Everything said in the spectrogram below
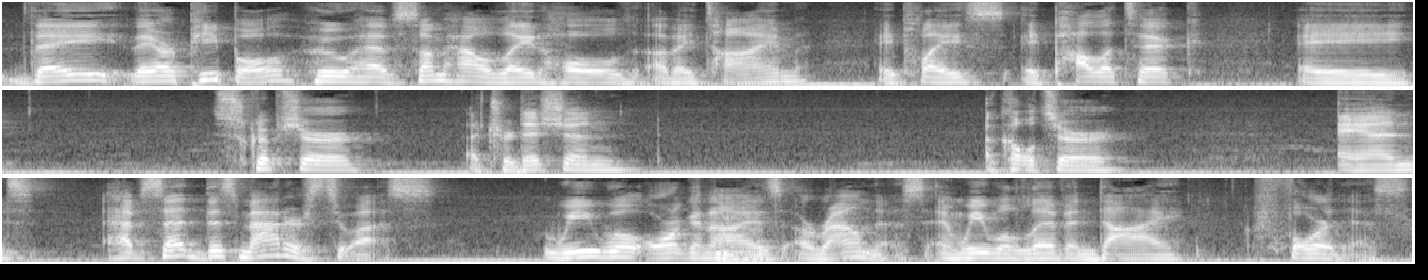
They, they are people who have somehow laid hold of a time, a place, a politic, a scripture, a tradition, a culture, and have said this matters to us. We will organize mm-hmm. around this and we will live and die for this.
